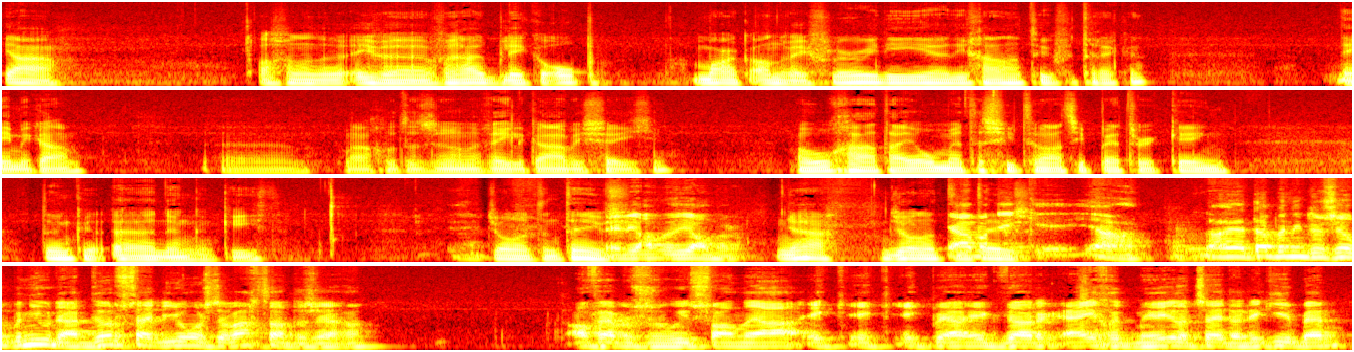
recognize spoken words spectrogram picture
ja, als we even vooruitblikken op Marc-André Fleury, die, die gaat natuurlijk vertrekken. Neem ik aan. Maar goed, dat is een redelijk ABC'tje. Maar hoe gaat hij om met de situatie Patrick Kane, Duncan, eh, Duncan Keith, Jonathan Taves? Nee, die andere. Die andere. Ja, Jonathan Ja, maar Taves. ik, ja, nou ja, daar ben ik dus heel benieuwd naar. Durft hij de jongens de wacht aan te zeggen? Of hebben ze zoiets van, ja, ik, ik, ik, ben, ik werk eigenlijk mijn hele tijd dat ik hier ben.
